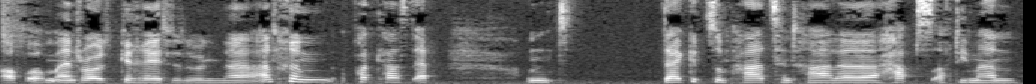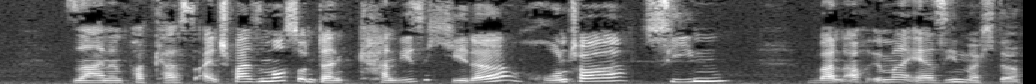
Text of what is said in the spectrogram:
auf eurem Android-Gerät in irgendeiner anderen Podcast-App. Und da gibt es so ein paar zentrale Hubs, auf die man seinen Podcast einspeisen muss und dann kann die sich jeder runterziehen, wann auch immer er sie möchte.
